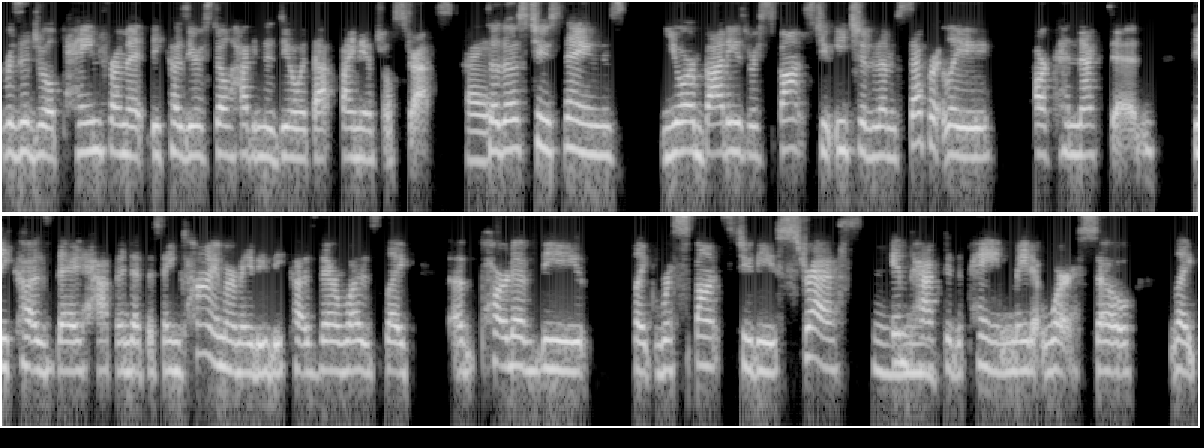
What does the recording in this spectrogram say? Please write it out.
residual pain from it because you're still having to deal with that financial stress. Right. So those two things, your body's response to each of them separately are connected because they happened at the same time or maybe because there was like a part of the like response to the stress mm-hmm. impacted the pain, made it worse. So like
